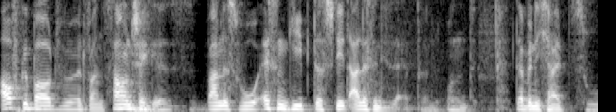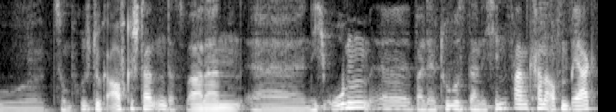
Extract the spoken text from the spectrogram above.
aufgebaut wird, wann Soundcheck ist, wann es wo Essen gibt, das steht alles in dieser App drin. Und da bin ich halt zu, zum Frühstück aufgestanden. Das war dann äh, nicht oben, äh, weil der Tourbus da nicht hinfahren kann auf dem Berg,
